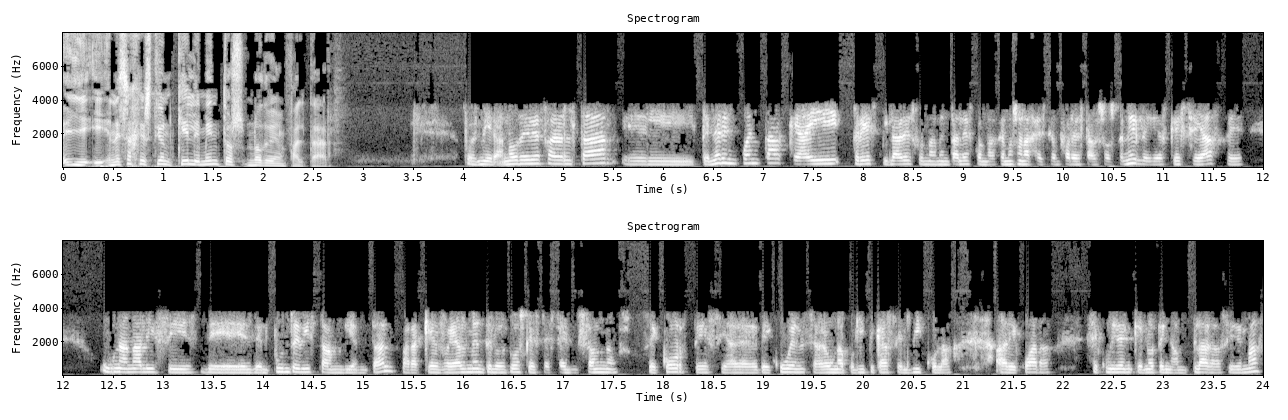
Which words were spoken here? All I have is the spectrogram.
Y, y en esa gestión, ¿qué elementos no deben faltar? Pues mira, no debe faltar el tener en cuenta que hay tres pilares fundamentales cuando hacemos una gestión forestal sostenible y es que se hace un análisis de- desde el punto de vista ambiental para que realmente los bosques estén sanos, se corte, se adecúen, se haga una política selvícola adecuada, se cuiden que no tengan plagas y demás.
